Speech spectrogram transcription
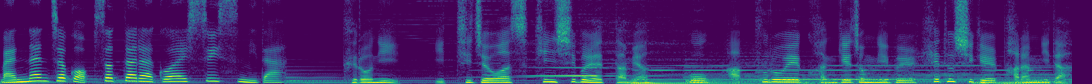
만난 적 없었다라고 할 수 있습니다. 그러니 이티제와 스킨십을 했다면 꼭 앞으로의 관계 정립을 해두시길 바랍니다.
